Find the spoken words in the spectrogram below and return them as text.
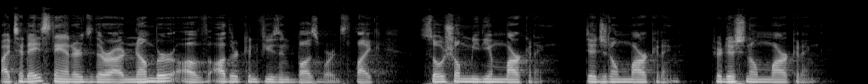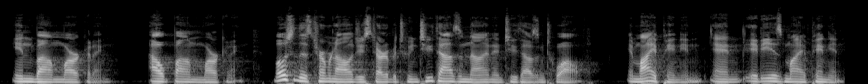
By today's standards, there are a number of other confusing buzzwords like social media marketing, digital marketing, traditional marketing, inbound marketing, outbound marketing. Most of this terminology started between 2009 and 2012. In my opinion, and it is my opinion,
